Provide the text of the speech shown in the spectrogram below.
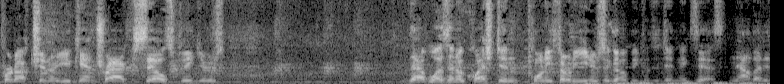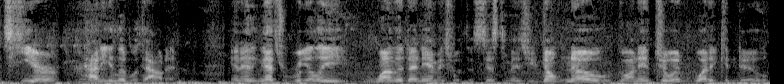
production or you can't track sales figures that wasn't a question 20 30 years ago because it didn't exist now that it's here how do you live without it and i think that's really one of the dynamics with the system is you don't know going into it what it can do.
